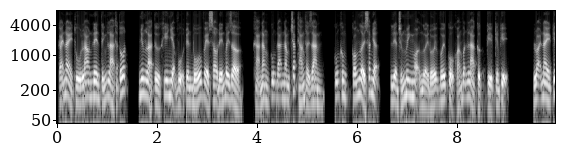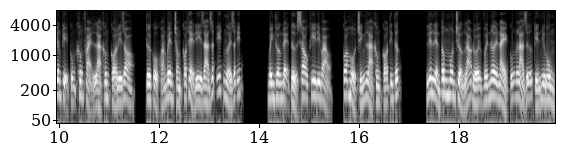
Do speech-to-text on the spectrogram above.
cái này thù lao nên tính là thật tốt, nhưng là từ khi nhiệm vụ tuyên bố về sau đến bây giờ, khả năng cũng đã năm chắc tháng thời gian, cũng không có người xác nhận, liền chứng minh mọi người đối với cổ khoáng vẫn là cực kỳ kiên kỵ. Loại này kiên kỵ cũng không phải là không có lý do, từ cổ khoáng bên trong có thể đi ra rất ít người rất ít. Bình thường đệ tử sau khi đi vào, co hổ chính là không có tin tức. Liên liền tông môn trưởng lão đối với nơi này cũng là giữ kín như bung.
